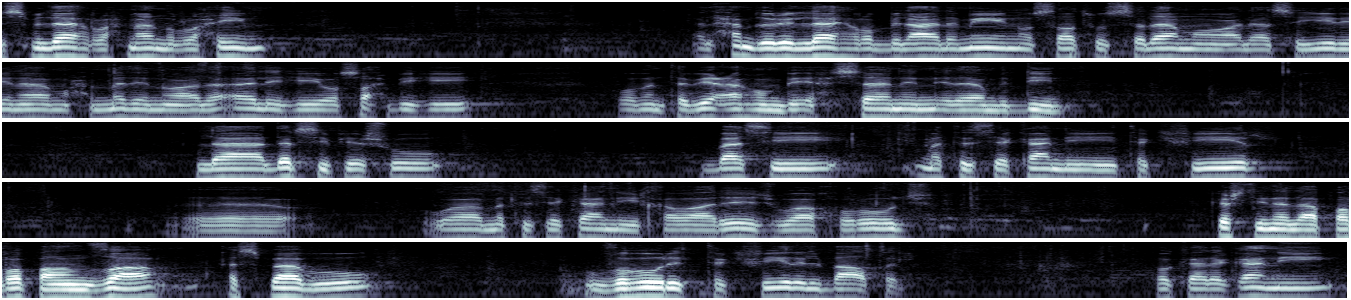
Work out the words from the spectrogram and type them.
بسم الله الرحمن الرحيم. الحمد لله رب العالمين والصلاة والسلام على سيدنا محمد وعلى آله وصحبه ومن تبعهم بإحسان إلى يوم الدين. لا درسي بيشو باسي مترسيكاني تكفير آه، ومترسيكاني خوارج وخروج. كشتنا لا بروبانزا أسباب ظهور التكفير الباطل. وكاركاني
